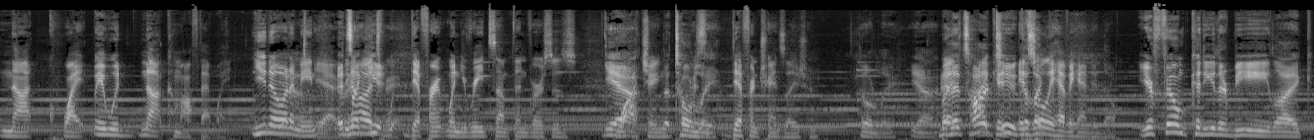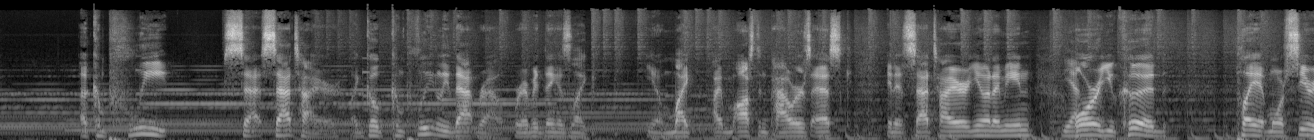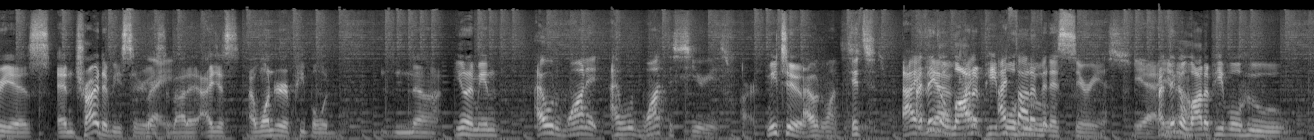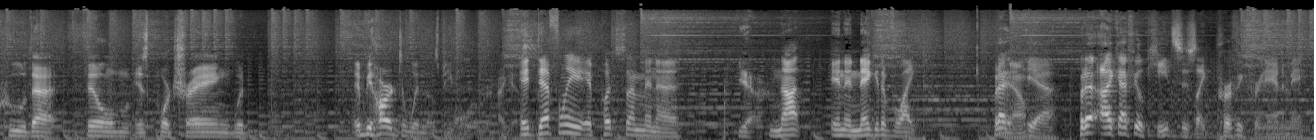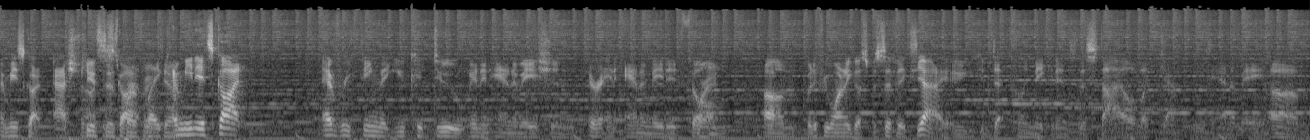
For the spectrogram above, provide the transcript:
not quite it would not come off that way. You know what I mean? Yeah, it's It's like like it's different when you read something versus Yeah, watching. totally. Different translation. Totally, yeah. But and it's hard could- too It's because totally heavy-handed though. your film could either be like a complete sat- satire, like go completely that route where everything is like, you know, Mike I'm Austin Powers esque in its satire. You know what I mean? Yeah. Or you could play it more serious and try to be serious Right. about it. I just I wonder if people would not. You know what I mean? I would want it. I would want the serious part. Me too. I would want the. It's. serious I, I think yeah, a lot I- of people I thought who- of it as serious. Yeah, I think know. a lot of people who who that film is portraying would. It'd be hard to win those people over. I guess. It definitely it puts them in a yeah. not in a negative light. But I, yeah, but I, like I feel Keith's is like perfect for an anime. I mean, he's got astronauts. Keith's it's is got perfect, like yeah. I mean, it's got everything that you could do in an animation or an animated film. Right. Um, but if you want to go specifics, yeah, you could definitely make it into the style of like Japanese anime. Um,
